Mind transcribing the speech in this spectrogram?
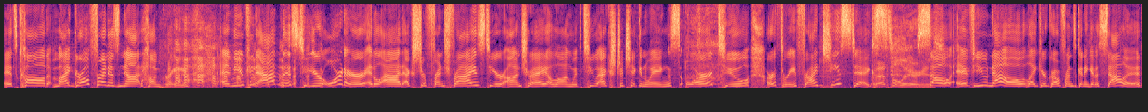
It's called "My Girlfriend Is Not Hungry," and you can add this to your order. It'll add extra French fries to your entree, along with two extra chicken wings or two or three fried cheese sticks. That's hilarious. So if you know, like your girlfriend's gonna get a salad,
